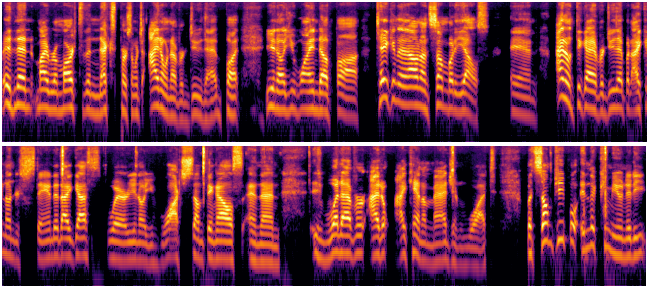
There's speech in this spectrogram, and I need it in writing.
And then my remark to the next person, which I don't ever do that, but you know, you wind up uh taking it out on somebody else. And I don't think I ever do that, but I can understand it, I guess, where you know you've watched something else and then whatever. I don't, I can't imagine what, but some people in the community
